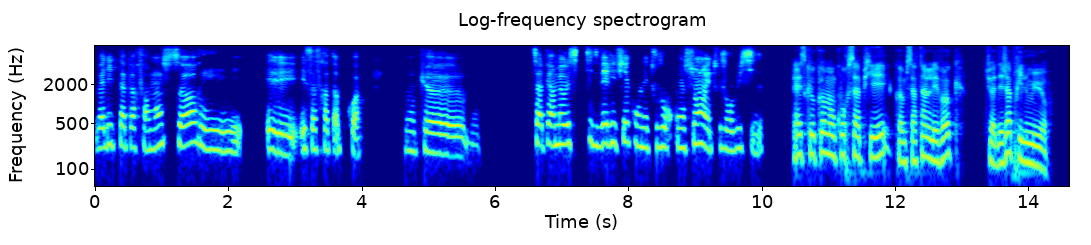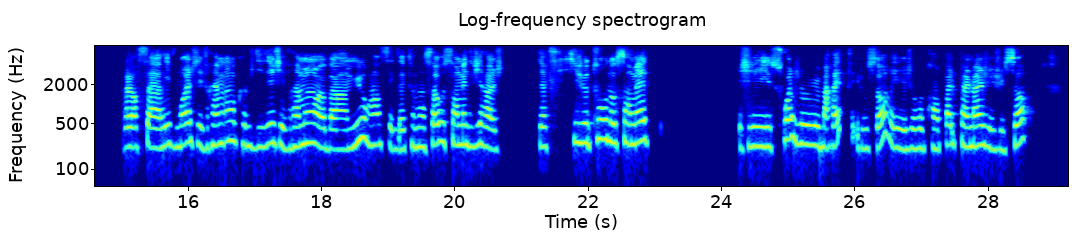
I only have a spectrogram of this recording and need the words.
valide ta performance, sors et, et, et ça sera top, quoi. Donc, euh, ça permet aussi de vérifier qu'on est toujours conscient et toujours lucide. Est-ce que comme en course à pied, comme certains l'évoquent, tu as déjà pris le mur? Alors ça arrive. Moi, j'ai vraiment, comme je disais, j'ai vraiment euh, bah, un mur. Hein, c'est exactement ça au 100 mètres virage. C'est-à-dire que si je tourne au 100 mètres, j'ai soit je m'arrête et je sors et je reprends pas le palmage et je sors.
